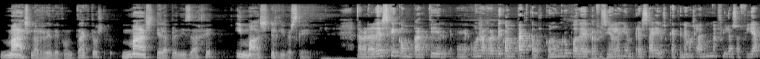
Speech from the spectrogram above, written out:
más la red de contactos, más el aprendizaje y más el Giver's Gain. La verdad es que compartir eh, una red de contactos con un grupo de profesionales y empresarios que tenemos la misma filosofía,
